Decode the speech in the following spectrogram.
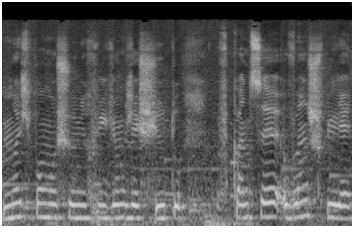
Мы с помощью них ведем защиту. В конце в эндшпиле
